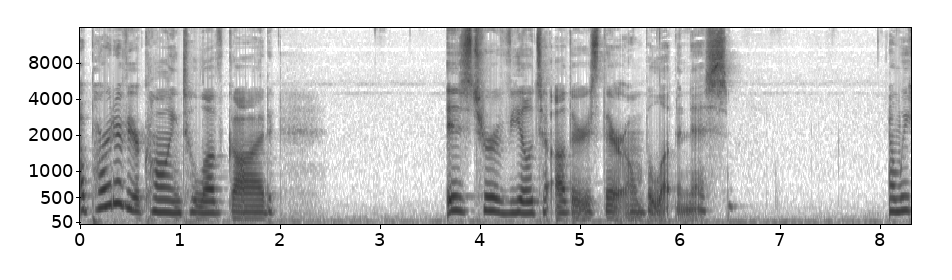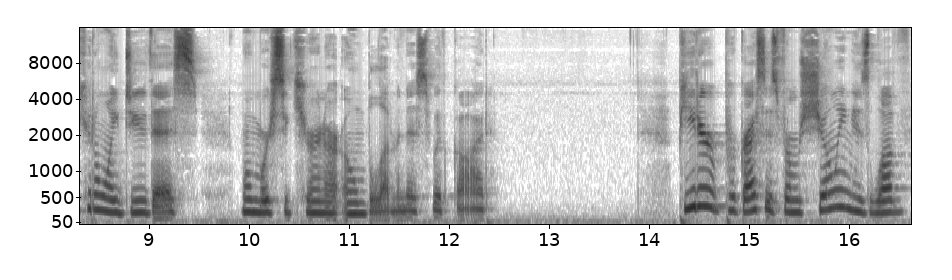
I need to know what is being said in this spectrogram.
A part of your calling to love God is to reveal to others their own belovedness. And we can only do this when we're secure in our own belovedness with God. Peter progresses from showing his love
